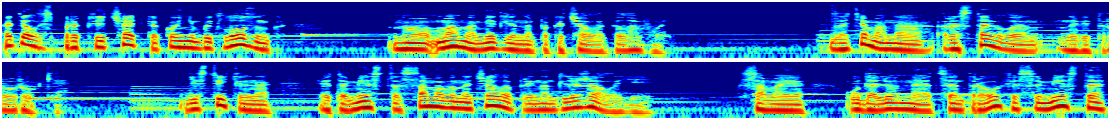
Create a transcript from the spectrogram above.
Хотелось прокричать какой-нибудь лозунг, но мама медленно покачала головой. Затем она расставила на ветру руки. Действительно, это место с самого начала принадлежало ей. Самое удаленное от центра офиса место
